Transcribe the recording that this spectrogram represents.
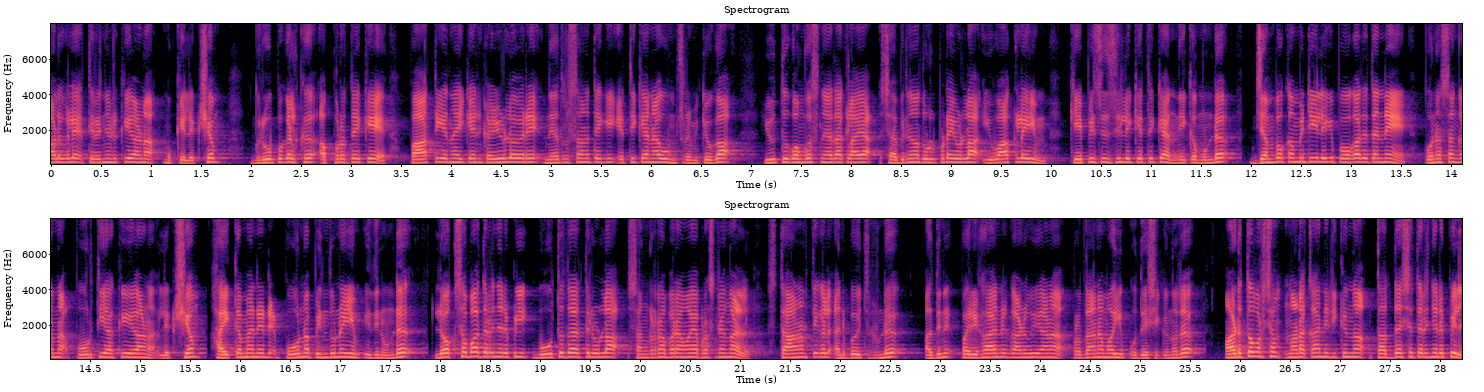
ആളുകളെ തിരഞ്ഞെടുക്കുകയാണ് മുഖ്യ ലക്ഷ്യം. ഗ്രൂപ്പുകൾക്ക് അപ്പുറത്തേക്ക് പാർട്ടിയെ നയിക്കാൻ കഴിയുള്ളവരെ നേതൃസ്ഥാനത്തേക്ക് എത്തിക്കാനാവും ശ്രമിക്കുക. യൂത്ത് കോൺഗ്രസ് നേതാക്കളായ ശബരിനാഥ് ഉൾപ്പെടെയുള്ള യുവാക്കളെയും കെ പി സി സിയിലേക്ക് എത്തിക്കാൻ നീക്കമുണ്ട്. ജംബോ കമ്മിറ്റിയിലേക്ക് പോകാതെ തന്നെ പുനഃസംഘടന പൂർത്തിയാക്കുകയാണ് ലക്ഷ്യം. ഹൈക്കമാൻഡിന്റെ പൂർണ പിന്തുണയും ഇതിനുണ്ട്. ലോക്സഭാ തെരഞ്ഞെടുപ്പിൽ ബൂത്ത് തലത്തിലുള്ള സംഘടനാപരമായ പ്രശ്നങ്ങൾ സ്ഥാനാർത്ഥികൾ അനുഭവിച്ചിട്ടുണ്ട്. അതിന് പരിഹാരം കാണുകയാണ് പ്രധാനമായും ഉദ്ദേശിക്കുന്നത്. അടുത്ത വർഷം നടക്കാനിരിക്കുന്ന തദ്ദേശ തെരഞ്ഞെടുപ്പിൽ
